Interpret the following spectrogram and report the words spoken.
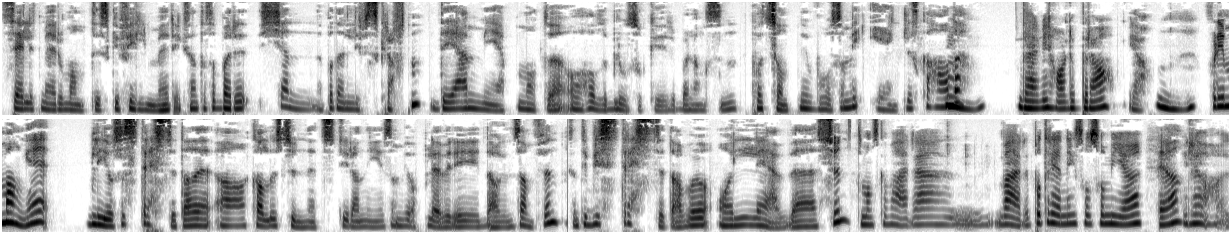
se litt mer romantiske filmer. ikke sant? Altså bare kjenne på den livskraften. Det er med på en måte å holde blodsukkerbalansen på et sånt nivå som vi egentlig skal ha det. Mhm. Der vi har det bra. Ja. Mhm. Fordi mange blir jo så stresset av, av kall det sunnhetstyranniet som vi opplever i dagens samfunn. De blir stresset av å, å leve sunt. Man skal være, være på trening så og så mye, Ja. eller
